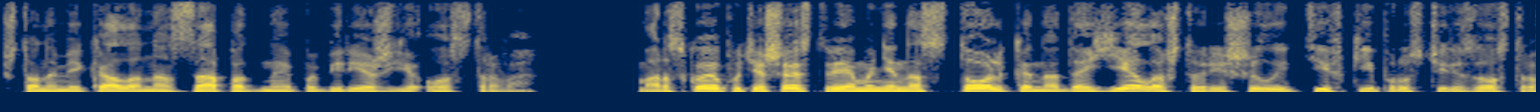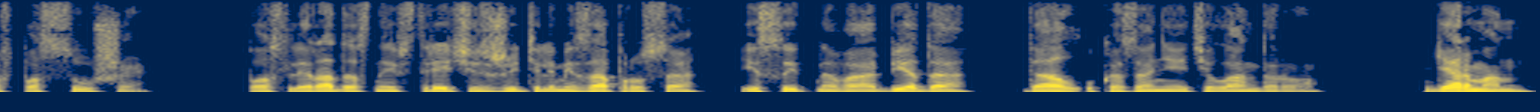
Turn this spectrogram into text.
что намекало на западное побережье острова. Морское путешествие мне настолько надоело, что решил идти в Кипрус через остров по суше. После радостной встречи с жителями Запруса и сытного обеда дал указание Тиландеру. «Герман,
